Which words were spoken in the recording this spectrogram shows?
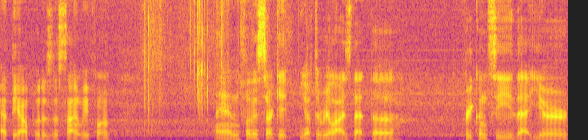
at the output is a sine waveform. And for this circuit you have to realize that the frequency that you're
